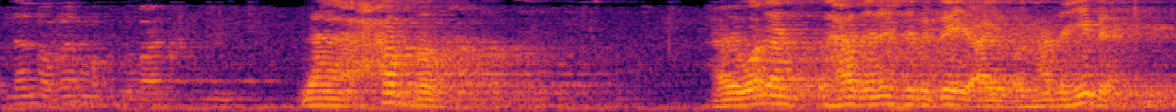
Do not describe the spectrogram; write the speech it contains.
ولأنه غير مقدور على التسليم لا حرض. هذا ولا هذا ليس ببيع أيضا هذا هبة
